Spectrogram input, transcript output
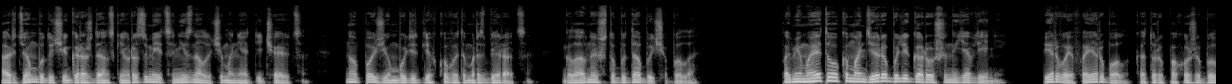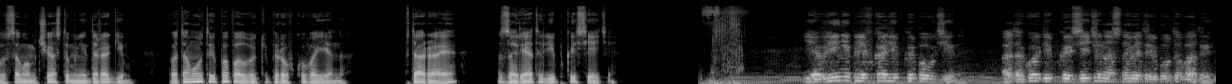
Артём, будучи гражданским, разумеется, не знал, чем они отличаются, но позже он будет легко в этом разбираться. Главное, чтобы добыча была. Помимо этого, у командира были горошины явлений. Первое — фаербол, который, похоже, был самым частым и недорогим, потому-то и попал в экипировку военных. Вторая — заряд липкой сети. Явление плевка липкой паутины. А такой гибкой сети на основе атрибута воды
